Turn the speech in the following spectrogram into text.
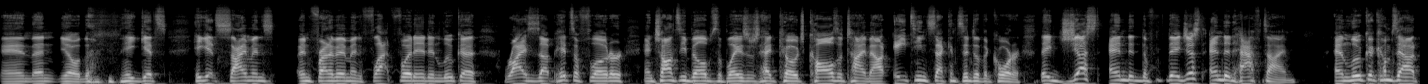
and then you know the, he gets he gets Simons in front of him and flat-footed, and Luka rises up, hits a floater, and Chauncey Billups, the Blazers head coach, calls a timeout. 18 seconds into the quarter, they just ended the they just ended halftime, and Luka comes out,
